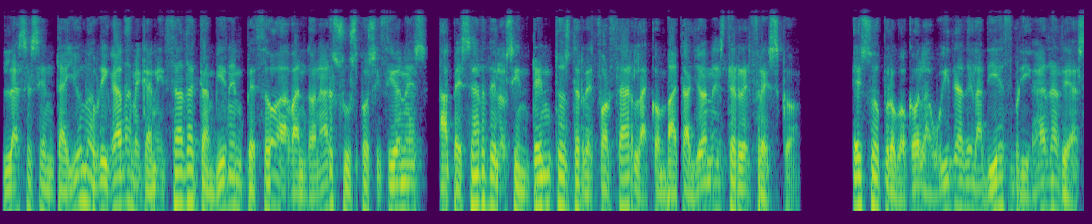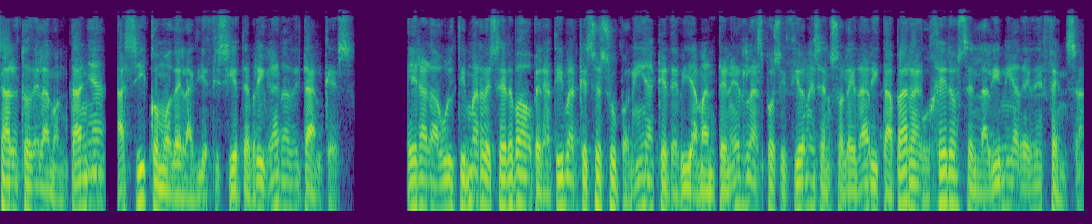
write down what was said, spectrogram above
La 61 Brigada Mecanizada también empezó a abandonar sus posiciones, a pesar de los intentos de reforzarla con batallones de refresco. Eso provocó la huida de la 10 Brigada de Asalto de la Montaña, así como de la 17 Brigada de Tanques. Era la última reserva operativa que se suponía que debía mantener las posiciones en soledad y tapar agujeros en la línea de defensa.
